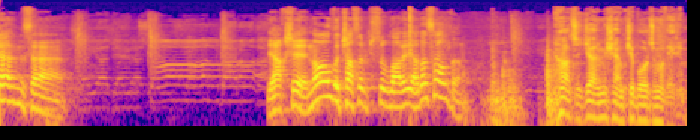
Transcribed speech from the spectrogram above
gəlmisən. Yaxşı, nə oldu kasıb küsubları yada saldın? Hacı, gəlmişəm ki, borcumu verim.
